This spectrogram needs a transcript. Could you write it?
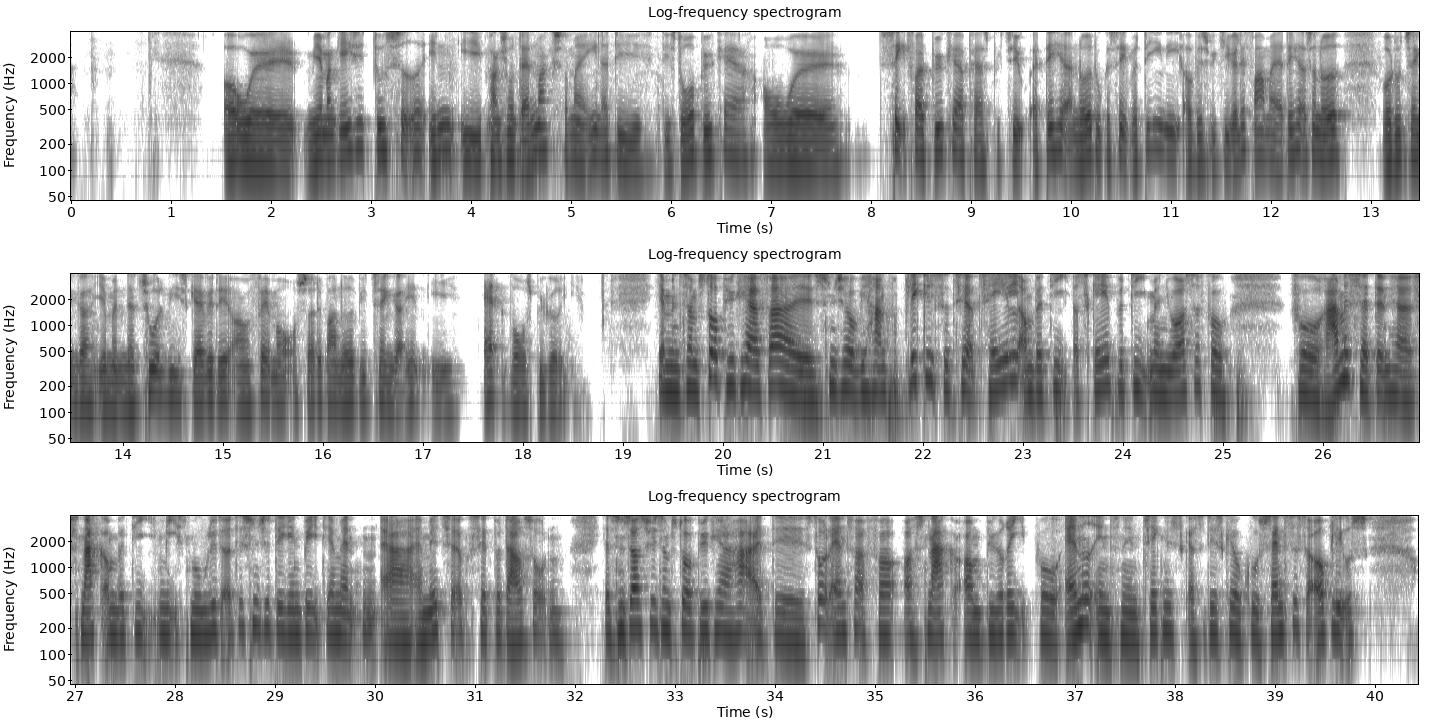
Og øh, Mia Mangesi, du sidder inde i Pension Danmark, som er en af de, de store bygherrer, og øh, set fra et bygherreperspektiv, at det her er noget, du kan se værdien i, og hvis vi kigger lidt fremad, er det her så noget, hvor du tænker, jamen naturligvis skal vi det, og om fem år, så er det bare noget, vi tænker ind i alt vores byggeri? Jamen som stor bygherre, så øh, synes jeg jo, vi har en forpligtelse til at tale om værdi og skabe værdi, men jo også at få få rammesat den her snak om værdi mest muligt, og det synes jeg, DGNB-diamanten er, er med til at sætte på dagsordenen. Jeg synes også, at vi som stor bygherre har et øh, stort ansvar for at snakke om byggeri på andet end sådan en teknisk, altså det skal jo kunne sanses og opleves,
